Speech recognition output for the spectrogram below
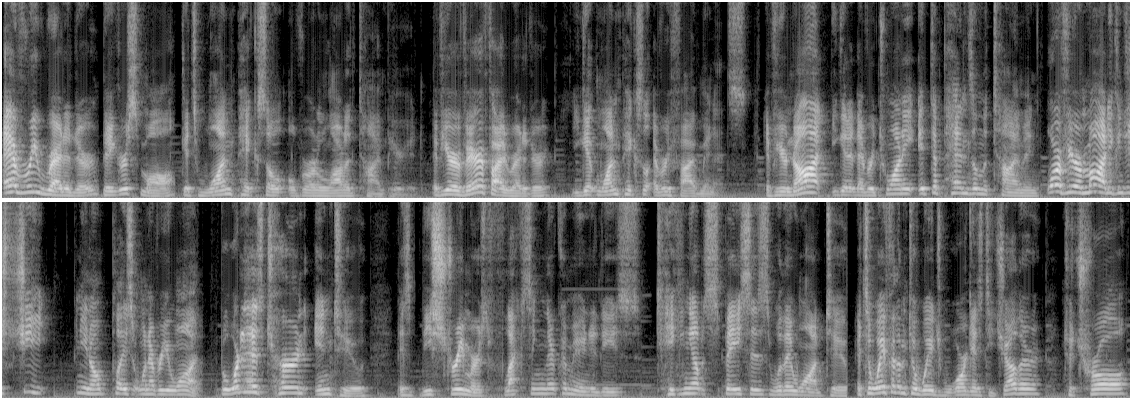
every Redditor, big or small, gets one pixel over an allotted time period. If you're a verified Redditor, you get one pixel every five minutes. If you're not, you get it every 20. It depends on the timing. Or if you're a mod, you can just cheat you know, place it whenever you want. But what it has turned into is these streamers flexing their communities, taking up spaces where they want to. It's a way for them to wage war against each other, to troll,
